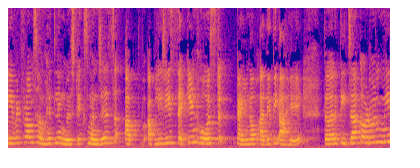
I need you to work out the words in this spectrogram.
gave it from Samhit linguistics म्हणजेच आप आपली जी second host kind of Aditi आहे तर तिच्याकडून मी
